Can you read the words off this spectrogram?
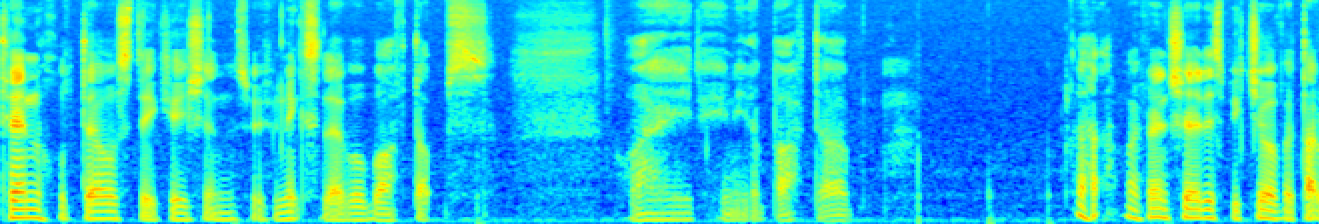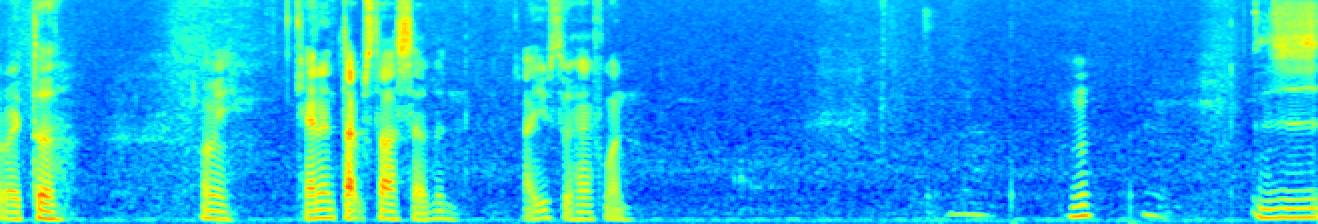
10 hotel staycations with next level bathtubs. Why do you need a bathtub? My friend shared this picture of a typewriter. I mean, Canon Type Star 7. I used to have one. Hmm? Zzz.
